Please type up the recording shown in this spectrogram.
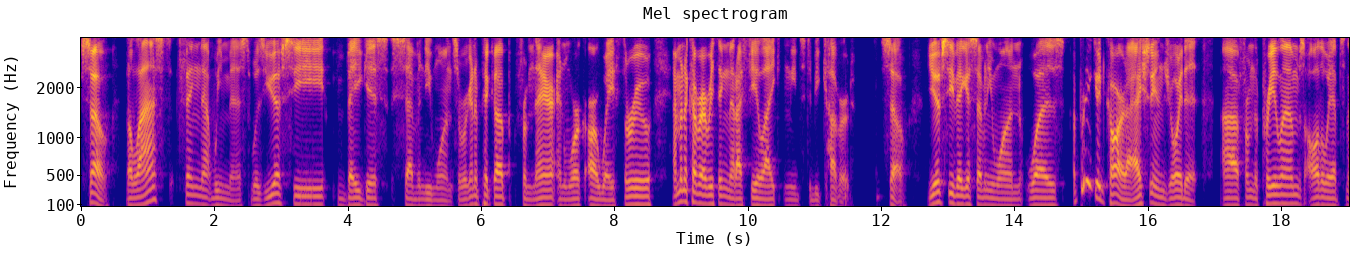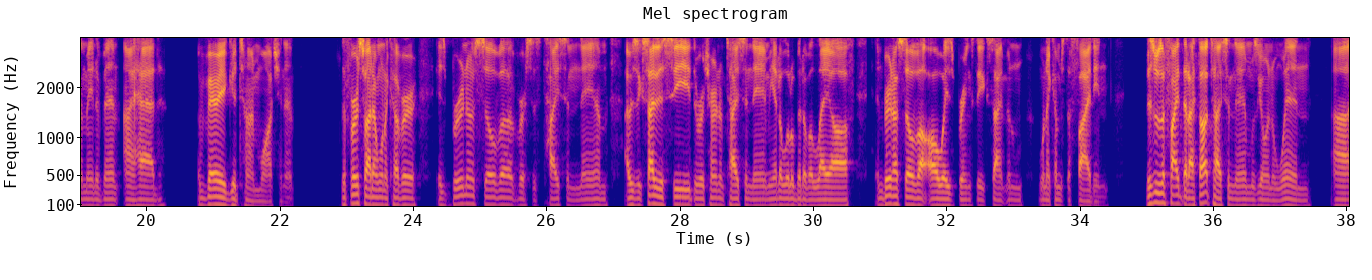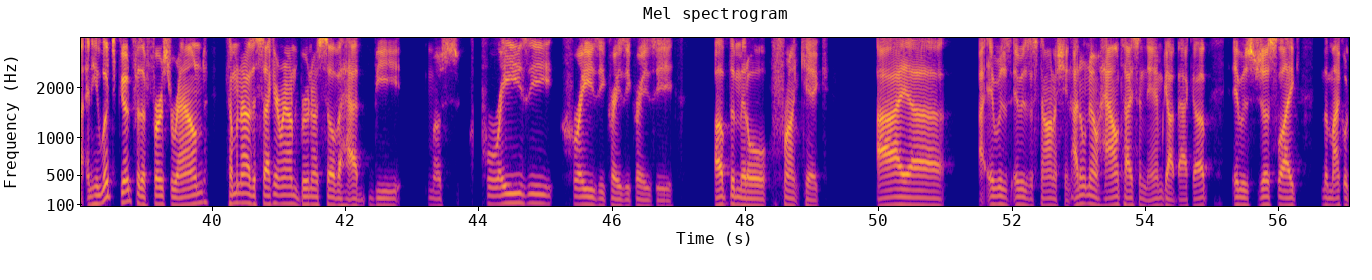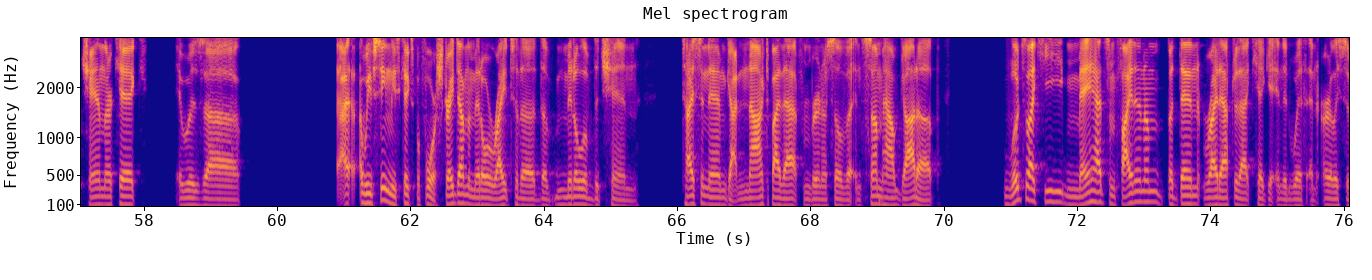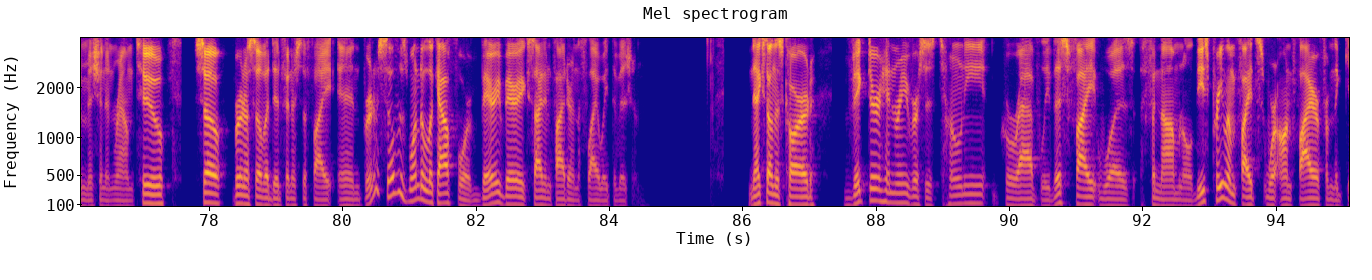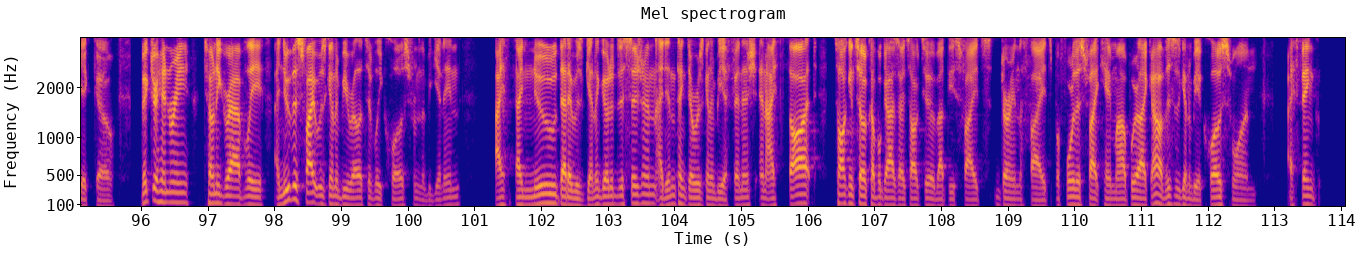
So, the last thing that we missed was UFC Vegas 71. So we're going to pick up from there and work our way through. I'm going to cover everything that I feel like needs to be covered. So, UFC Vegas 71 was a pretty good card. I actually enjoyed it. Uh, from the prelims all the way up to the main event, I had a very good time watching it. The first fight I want to cover is Bruno Silva versus Tyson Nam. I was excited to see the return of Tyson Nam. He had a little bit of a layoff, and Bruno Silva always brings the excitement when it comes to fighting. This was a fight that I thought Tyson Nam was going to win, uh, and he looked good for the first round. Coming out of the second round, Bruno Silva had the most crazy, crazy, crazy, crazy up the middle front kick. I uh, it was it was astonishing. I don't know how Tyson Nam got back up. It was just like the Michael Chandler kick. It was uh I, we've seen these kicks before, straight down the middle, right to the the middle of the chin. Tyson Nam got knocked by that from Bruno Silva and somehow got up. Looked like he may had some fight in him, but then right after that kick, it ended with an early submission in round two. So Bruno Silva did finish the fight, and Bruno Silva is one to look out for. Very, very exciting fighter in the flyweight division. Next on this card, Victor Henry versus Tony Gravely. This fight was phenomenal. These prelim fights were on fire from the get go. Victor Henry, Tony Gravely. I knew this fight was going to be relatively close from the beginning. I, I knew that it was going to go to decision. I didn't think there was going to be a finish. And I thought talking to a couple guys I talked to about these fights during the fights before this fight came up, we were like, oh, this is going to be a close one. I think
